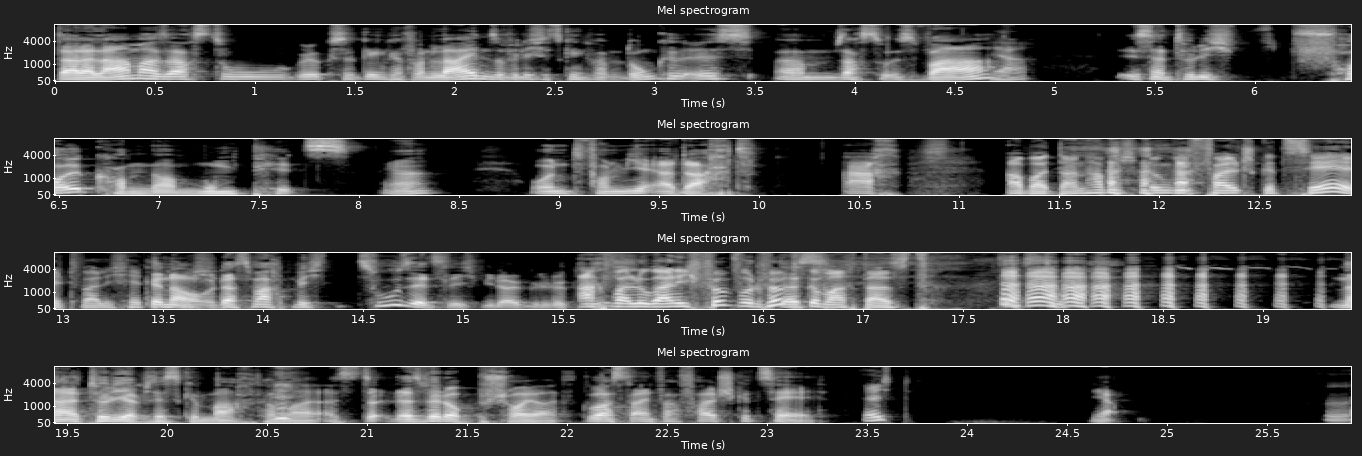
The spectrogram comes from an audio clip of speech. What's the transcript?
Dalai Lama, sagst du, Glück ist das Gegenteil von Leiden, so will ich das Gegenteil von Dunkel ist, ähm, sagst du, ist wahr. Ja. Ist natürlich vollkommener Mumpitz, ja. Und von mir erdacht. Ach, aber dann habe ich irgendwie falsch gezählt, weil ich hätte. Genau, das macht mich zusätzlich wieder glücklich. ach, weil du gar nicht 5 und 5 Das- gemacht hast. Na, natürlich habe ich das gemacht, hör mal. Das, das wäre doch bescheuert. Du hast einfach falsch gezählt. Echt? Ja. Äh,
